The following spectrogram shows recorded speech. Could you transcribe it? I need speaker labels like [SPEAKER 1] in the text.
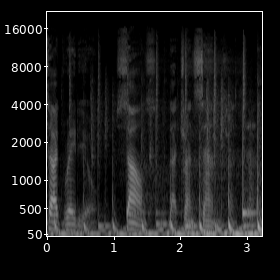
[SPEAKER 1] Contact Radio. Sounds that transcend.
